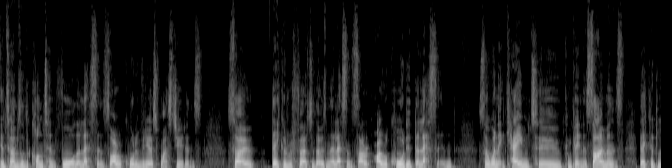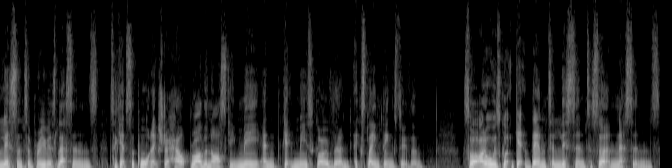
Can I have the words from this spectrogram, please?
in terms of the content for the lesson. So I recorded videos for my students. So they could refer to those in their lessons. So I recorded the lesson So when it came to completing assignments, they could listen to previous lessons to get support and extra help rather than asking me and getting me to go over there and explain things to them. So I always got get them to listen to certain lessons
